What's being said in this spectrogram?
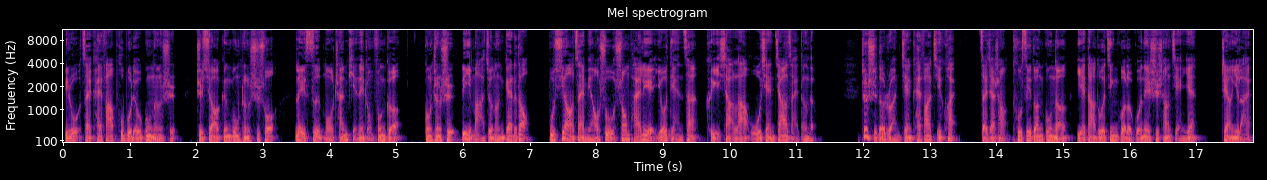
比如在开发瀑布流功能时，只需要跟工程师说类似某产品那种风格，工程师立马就能 get 到，不需要再描述双排列有点赞，可以下拉无限加载等等。这使得软件开发极快，再加上 to C 端功能也大多经过了国内市场检验，这样一来，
